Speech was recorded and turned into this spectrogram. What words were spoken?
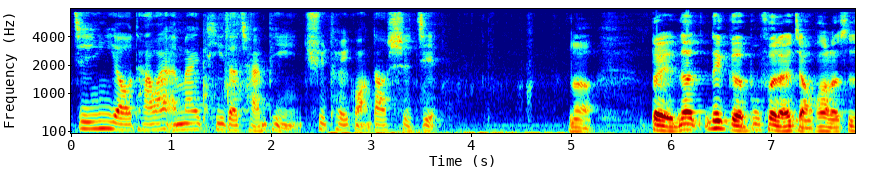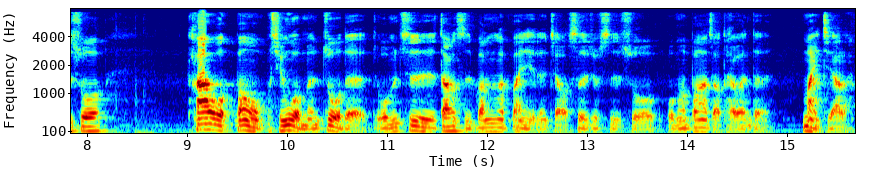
经由台湾 MIT 的产品去推广到世界。那对那那个部分来讲话呢，是说他我帮我请我们做的，我们是当时帮他扮演的角色，就是说我们帮他找台湾的卖家了，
